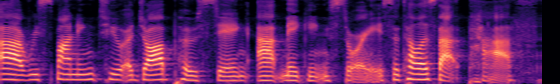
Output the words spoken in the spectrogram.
uh, responding to a job posting at Making Stories. So tell us that path.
